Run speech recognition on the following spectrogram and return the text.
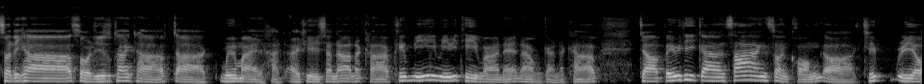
สวัสดีครับสวัสดีทุกท่านครับจากมือใหม่หัด IT Channel นะครับ คลิปนี้มีวิธีมาแนะนำกันนะครับ จะเป็นวิธีการสร้างส่วนของอคลิปเรียว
